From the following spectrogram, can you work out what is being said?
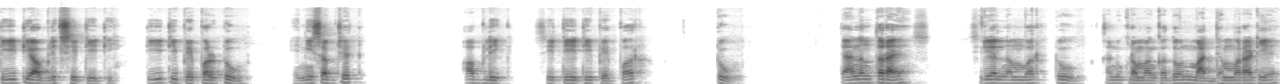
T E T oblique C T E T T E T paper two any subject oblique C T E T paper two त्यानंतर आहे सिरियल नंबर टू अनुक्रमांक दोन माध्यम मराठी आहे.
